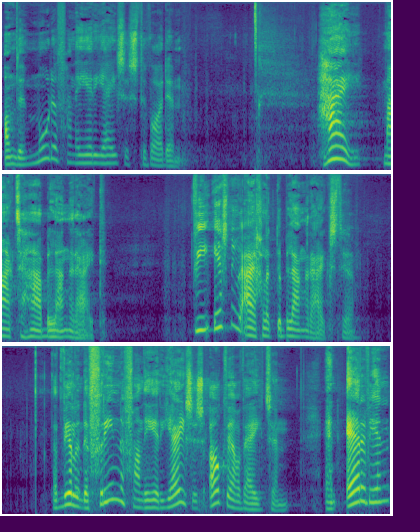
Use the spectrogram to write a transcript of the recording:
om de moeder van de Heer Jezus te worden. Hij maakte haar belangrijk. Wie is nu eigenlijk de belangrijkste? Dat willen de vrienden van de Heer Jezus ook wel weten. En Erwin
